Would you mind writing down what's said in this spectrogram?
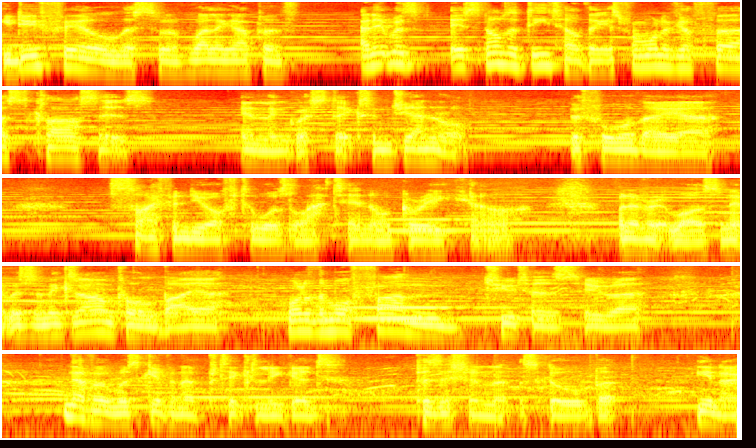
you do feel this sort of welling up of, and it was it's not a detailed thing. It's from one of your first classes in linguistics in general, before they uh, siphoned you off towards Latin or Greek or whatever it was, and it was an example by uh, one of the more fun tutors who. Uh, never was given a particularly good position at the school, but you know,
